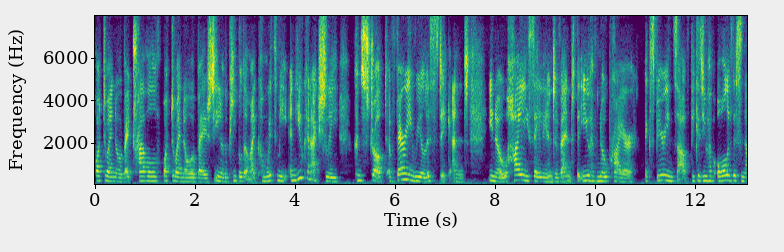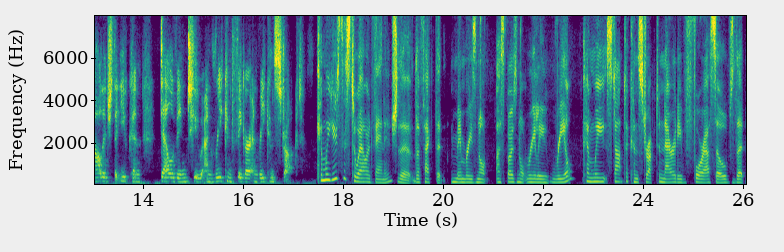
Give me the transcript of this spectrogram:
What do I know about travel? What do I know about, you know, the people that might come with me? And you can actually construct a very realistic and, you know, highly salient event that you have no prior experience of because you have all of this knowledge that you can delve into and reconfigure and reconstruct. Can we use this to our advantage? The the fact that memory is not, I suppose, not really real. Can we start to construct a narrative for ourselves that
